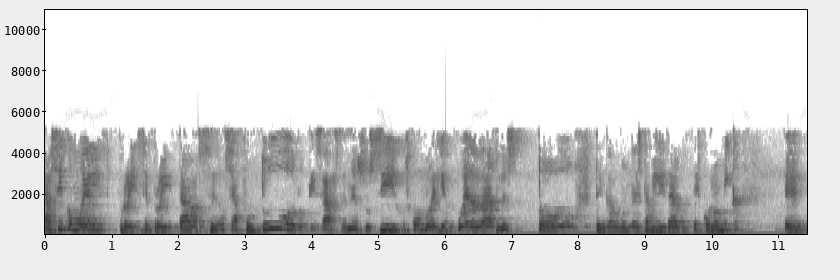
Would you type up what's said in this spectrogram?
Así como él se proyectaba, o sea, futuro quizás, tener sus hijos, cuando ella pueda darles todo, tenga una estabilidad económica. Eh,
